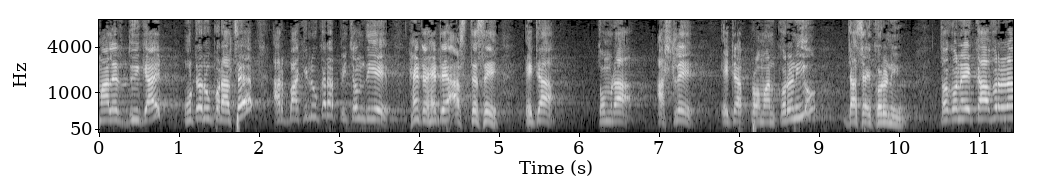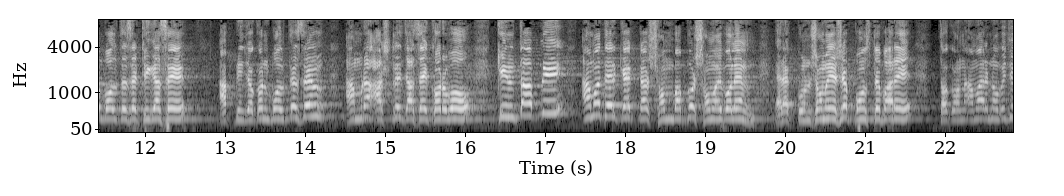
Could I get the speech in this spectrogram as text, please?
মালের দুই গাইড উঁটের উপর আছে, আর বাকি লোকেরা পিছন দিয়ে হেঁটে হেঁটে আসতেছে। এটা তোমরা আসলে এটা প্রমাণ করে নিও, যাচাই করে নিও। তখন এই কাফরেরা বলতেছে, ঠিক আছে, আপনি যখন বলতেছেন, আমরা আসলে যাচাই করব। কিন্তু আপনি আমাদেরকে একটা সম্ভাব্য সময় বলেন। এরা কোন সময় এসে পৌঁছতে পারে? তখন আমার নবীজি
